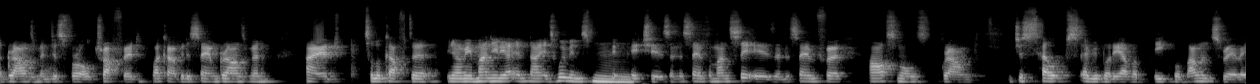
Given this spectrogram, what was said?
a groundsman just for Old Trafford. Why can't it be the same groundsman hired to look after, you know, I mean, Man United's women's mm. pitches and the same for Man City's and the same for Arsenal's ground. It just helps everybody have an equal balance, really.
